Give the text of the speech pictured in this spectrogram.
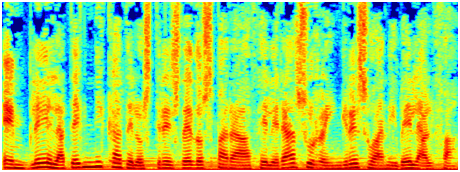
Emplee la técnica de los tres dedos para acelerar su reingreso a nivel alfa.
